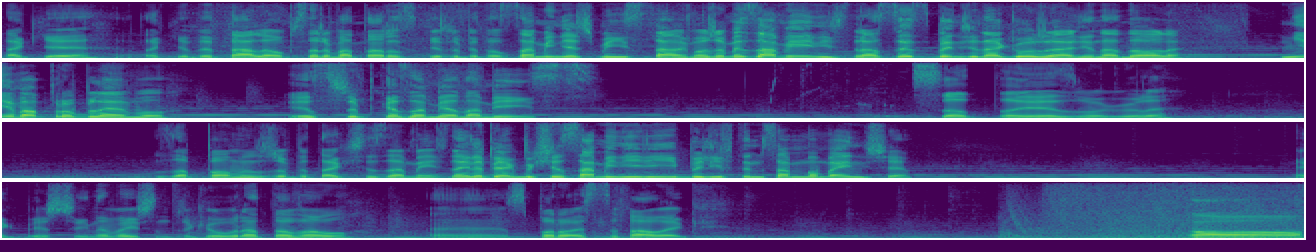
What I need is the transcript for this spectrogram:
Takie, takie detale obserwatorskie, żeby to zamieniać miejscami. Możemy zamienić, teraz zec będzie na górze, a nie na dole. Nie ma problemu. Jest szybka zamiana miejsc. Co to jest w ogóle? Za pomysł, żeby tak się zamienić. Najlepiej jakby się zamienili i byli w tym samym momencie. Jakby jeszcze Innovation tylko uratował e, sporo SCV-ek. O,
